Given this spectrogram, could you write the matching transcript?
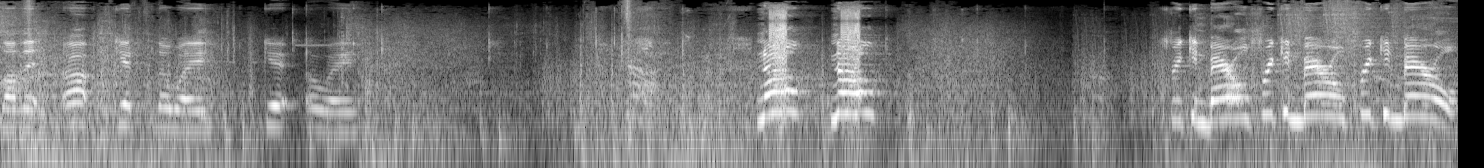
love it. Oh, get away. Get away. No! No! Freaking barrel, freaking barrel, freaking barrel!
